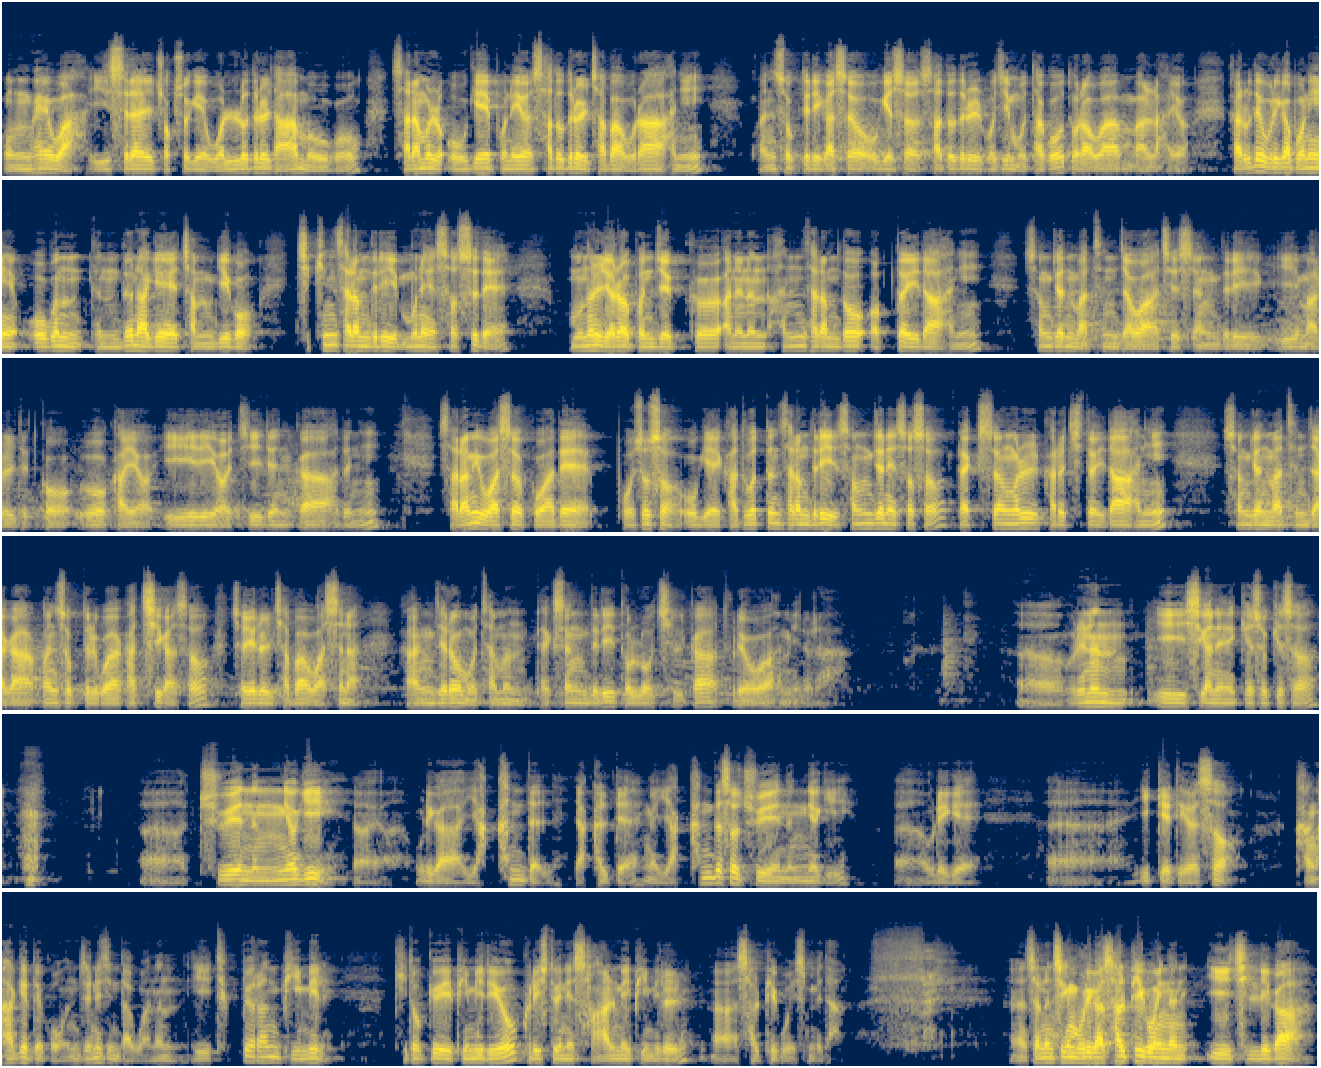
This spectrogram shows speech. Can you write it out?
공회와 이스라엘 족속의 원로들을 다 모으고 사람을 옥에 보내어 사도들을 잡아오라 하니 관속들이 가서 옥에서 사도들을 보지 못하고 돌아와 말하여 가로되 우리가 보니 옥은 든든하게 잠기고 지킨 사람들이 문에 섰으되 문을 열어 본즉 그 안에는 한 사람도 없더이다 하니 성전 맡은 자와 제사장들이 이 말을 듣고 의혹하여 이 일이 어찌 된가 하더니 사람이 와서 고하되 보소서 옥에 가두었던 사람들이 성전에 서서 백성을 가르치더이다 하니 성전 맡은 자가 관속들과 같이 가서 저희를 잡아왔으나 강제로 못함은 백성들이 돌로 칠까 두려워함이라. 어, 우리는 이 시간에 계속해서 어, 주의 능력이 어, 우리가 약한 데, 약할 때, 그러니까 약한 데서 주의 능력이 어, 우리에게 있게 되어서 강하게 되고 온전해진다고 하는 이 특별한 비밀, 기독교의 비밀이요 그리스도인의 삶의 비밀을 살피고 있습니다. 저는 지금 우리가 살피고 있는 이 진리가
